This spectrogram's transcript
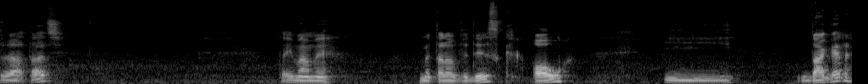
latać. Tutaj mamy metalowy dysk O i Dagger.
